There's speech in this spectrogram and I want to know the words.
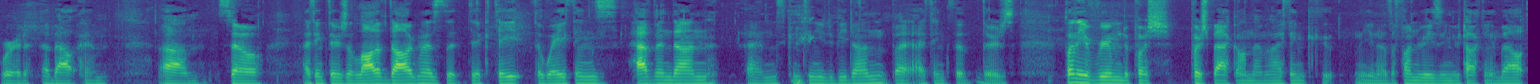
word about him. Um, so I think there's a lot of dogmas that dictate the way things have been done and continue to be done, but I think that there's plenty of room to push push back on them. And I think you know the fundraising you're talking about,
